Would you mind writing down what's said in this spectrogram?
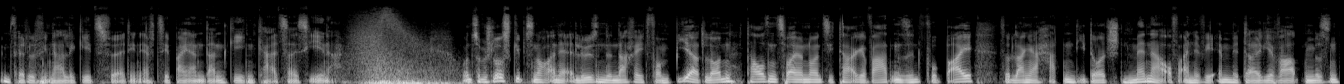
Im Viertelfinale geht's für den FC Bayern dann gegen Karl Zeiss Jena. Und zum Schluss gibt's noch eine erlösende Nachricht vom Biathlon. 1092 Tage warten sind vorbei. So lange hatten die deutschen Männer auf eine WM-Medaille warten müssen.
